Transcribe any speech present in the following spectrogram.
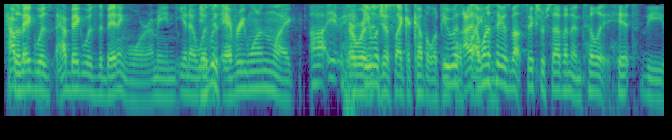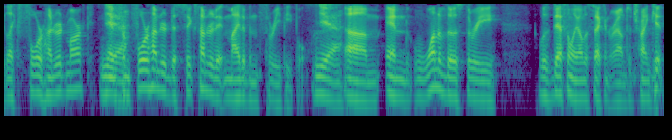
How So big was how big was the bidding war? I mean, you know, was it, was- everyone like, uh, it- or was it it, just like a couple of people? was, I, I want to say it was about six or seven until it hit the like 400 mark and Yeah. from 400 to 600 it might have been three people Yeah. um and one of those three was definitely on the second round to try and get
